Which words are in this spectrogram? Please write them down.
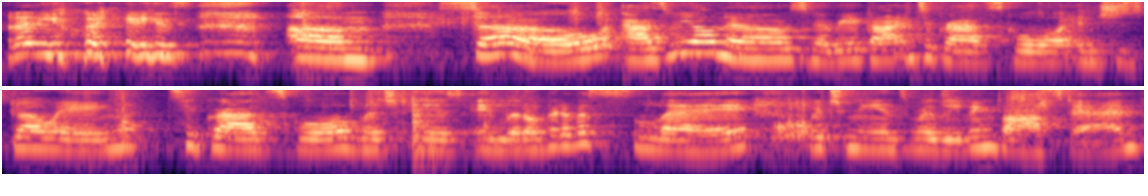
But anyways, um, so as we all know, Zenobia got into grad school and she's going to grad school, which is a little bit of a slay, which means we're leaving Boston.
